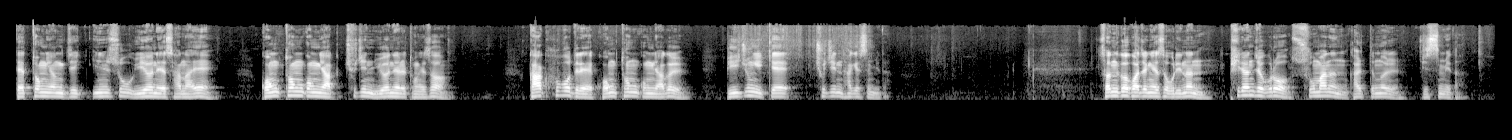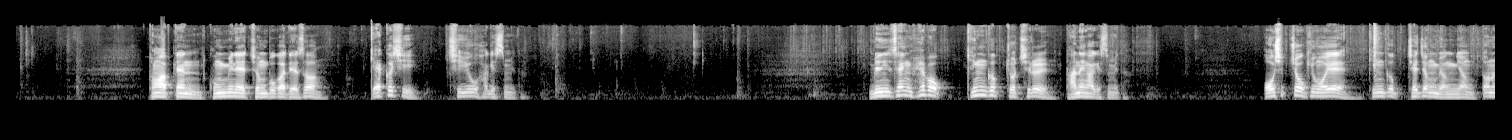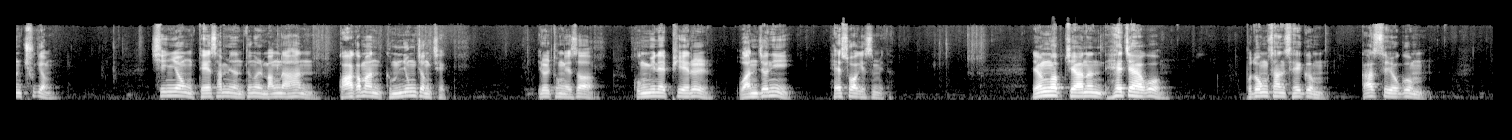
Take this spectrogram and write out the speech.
대통령직 인수위원회 산하의 공통공약 추진위원회를 통해서 각 후보들의 공통공약을 비중 있게 추진하겠습니다. 선거 과정에서 우리는 필연적으로 수많은 갈등을 빚습니다. 통합된 국민의 정부가 돼서 깨끗이 치유하겠습니다. 민생 회복 긴급 조치를 단행하겠습니다. 50조 규모의 긴급 재정 명령 또는 추경, 신용 대사면 등을 망라한 과감한 금융 정책 이를 통해서 국민의 피해를 완전히 해소하겠습니다. 영업 제한은 해제하고 부동산 세금, 가스 요금,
